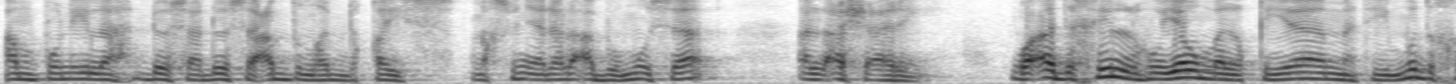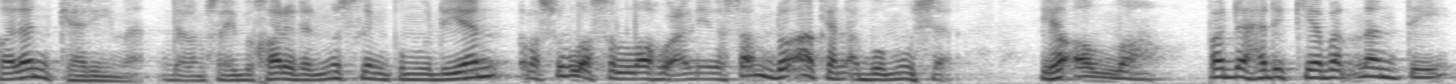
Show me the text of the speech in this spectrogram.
ampunilah dosa-dosa Abdullah bin Qais. Maksudnya adalah Abu Musa al-Ash'ari wa adkhilhu yaumal qiyamati mudkhalan karima. Dalam Sahih Bukhari dan Muslim kemudian Rasulullah sallallahu alaihi wasallam doakan Abu Musa, "Ya Allah, pada hari kiamat nanti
